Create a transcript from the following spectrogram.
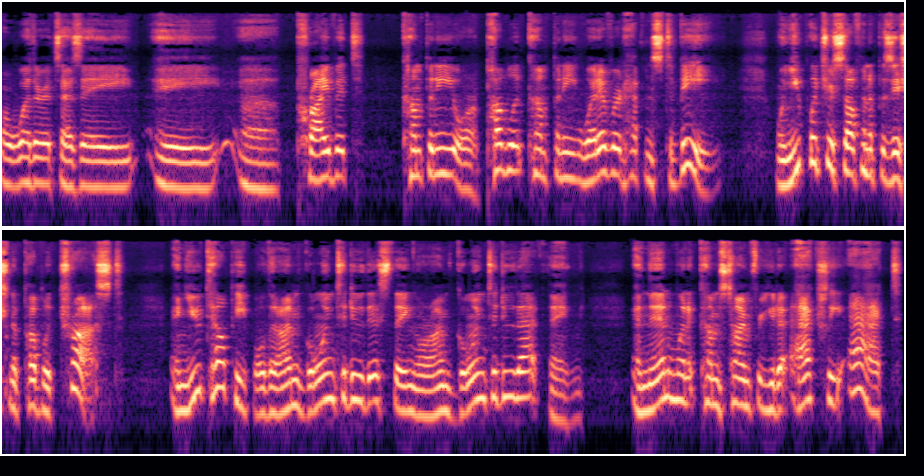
or whether it's as a a uh, private company or a public company, whatever it happens to be. When you put yourself in a position of public trust, and you tell people that I'm going to do this thing or I'm going to do that thing, and then when it comes time for you to actually act,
